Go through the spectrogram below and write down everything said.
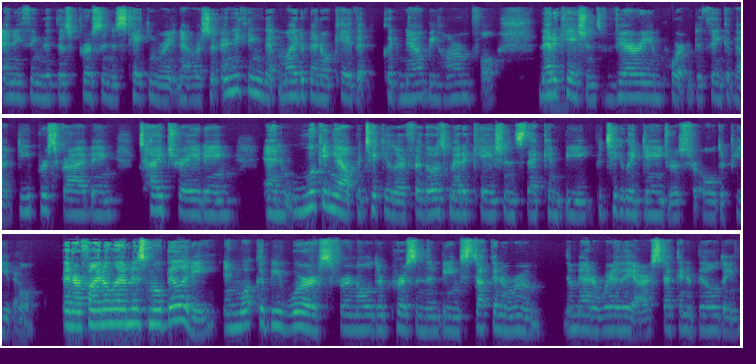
anything that this person is taking right now? Is there anything that might have been okay that could now be harmful? Mm-hmm. Medications, very important to think about deprescribing, titrating, and looking out particular for those medications that can be particularly dangerous for older people. Then our final M is mobility. And what could be worse for an older person than being stuck in a room, no matter where they are, stuck in a building?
